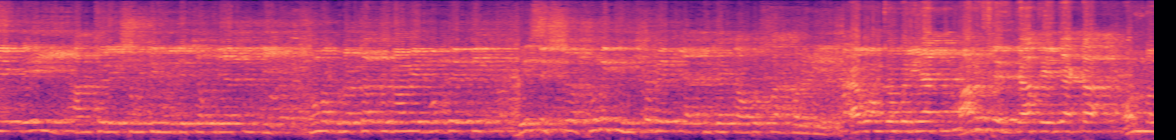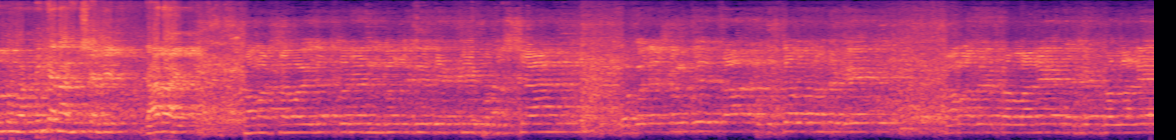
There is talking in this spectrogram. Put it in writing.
আজকে এই আঞ্চলিক সমিতির মধ্যে চকরিয়া সমিতি সমগ্র চট্টগ্রামের মধ্যে একটি বিশিষ্ট সমিতি হিসেবে একটা অবস্থান করে নিয়েছে এবং চকরিয়ার মানুষের যাতে এটা একটা অন্যতম ঠিকানা হিসেবে দাঁড়ায়। সমাজসেবা অধিদপ্তরের নিবন্ধিত একটি প্রতিষ্ঠান সকলের সমিতি তার প্রতিষ্ঠা লগ্ন থেকে সমাজের কল্যাণে দেশের কল্যাণে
